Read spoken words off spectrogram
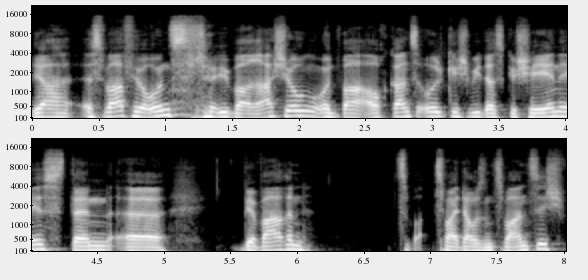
Ja, es war für uns eine Überraschung und war auch ganz ulkig, wie das geschehen ist, denn äh, wir waren zw- 2020,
